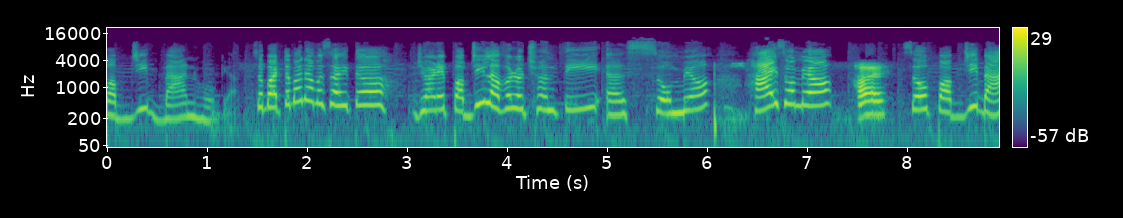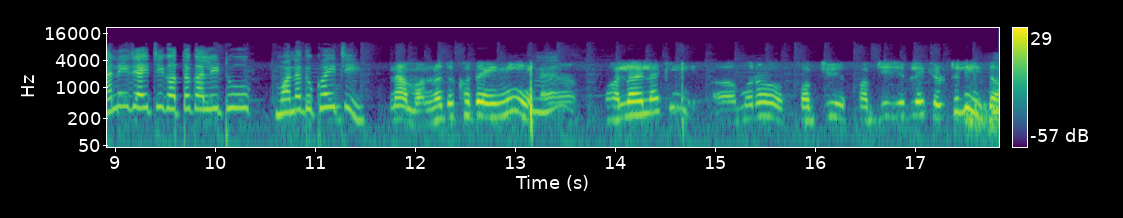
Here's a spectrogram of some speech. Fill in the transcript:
PUBG ban ହୋ ଗୟା ସୋ ବର୍ତ୍ତମାନ ଆମ ସହିତ ଜଣେ ପବଜି ଲଭର ଅଛନ୍ତି Soumya hi Soumya hi so PUBG ban ହେଇଯାଇଛି ଗତକାଲିଠୁ ମନ ଦୁଃଖ ହେଇଛି ନା ମନ ଦୁଃଖ ତ ହେଇନି ଭଲ ହେଲା କି ମୋର ପବଜି ପବଜି ଯେତେବେଳେ ଖେଳୁଥିଲି ତ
